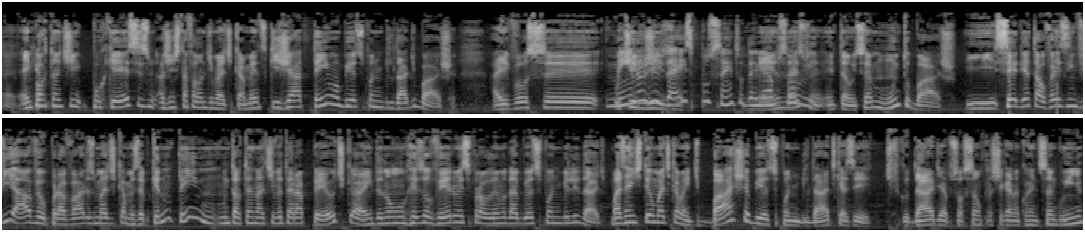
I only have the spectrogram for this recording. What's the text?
É, é importante porque esses a gente está falando de medicamentos que já têm uma biodisponibilidade baixa. Aí você Menos de utiliza- 10% dele é Menos de 10%. absorvido. Então, isso é muito baixo. E seria talvez inviável para vários medicamentos. É porque não tem muita alternativa terapêutica, ainda não resolveram esse problema da biodisponibilidade. Mas a gente tem um medicamento de baixa biodisponibilidade, quer dizer, dificuldade de absorção para chegar na corrente sanguínea.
